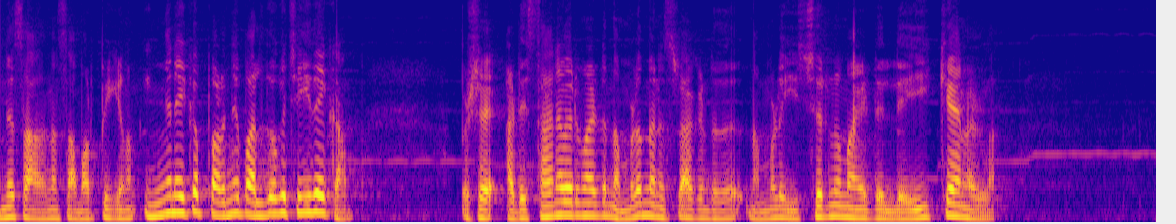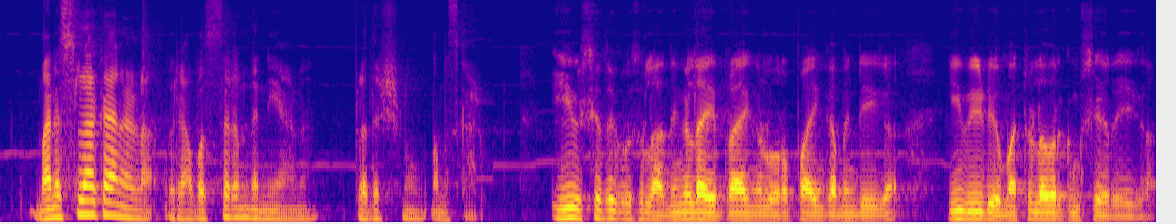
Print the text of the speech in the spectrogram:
ഇന്ന സാധനം സമർപ്പിക്കണം ഇങ്ങനെയൊക്കെ പറഞ്ഞ് പലതൊക്കെ ചെയ്തേക്കാം. പക്ഷേ അടിസ്ഥാനപരമായിട്ട് നമ്മൾ മനസ്സിലാക്കേണ്ടത് നമ്മൾ ഈശ്വരനുമായിട്ട് ലയിക്കാനുള്ള മനസ്സിലാക്കാനുള്ള ഒരു അവസരം തന്നെയാണ് പ്രദക്ഷിണവും നമസ്കാരവും. ഈ വിഷയത്തെക്കുറിച്ചുള്ള നിങ്ങളുടെ അഭിപ്രായങ്ങൾ ഉറപ്പായും കമന്റ് ചെയ്യുക. ഈ വീഡിയോ മറ്റുള്ളവർക്കും ഷെയർ ചെയ്യുക.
